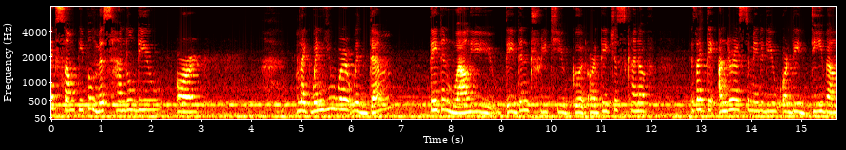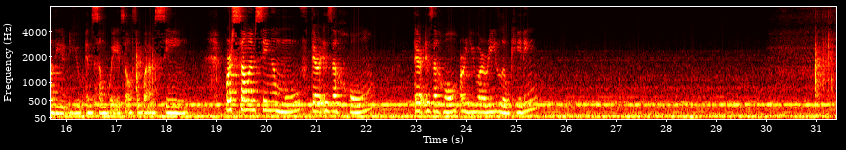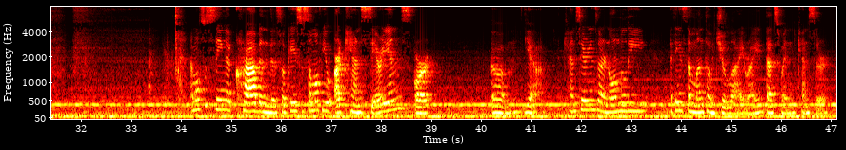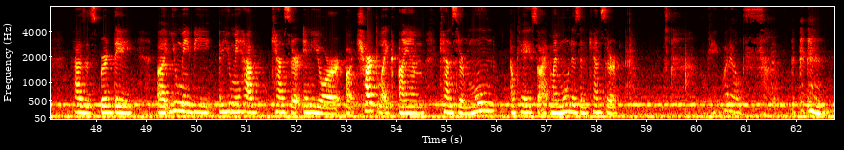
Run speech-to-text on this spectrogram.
like some people mishandled you or like when you were with them they didn't value you they didn't treat you good or they just kind of it's like they underestimated you or they devalued you in some ways also what i'm seeing. For some i'm seeing a move there is a home there is a home or you are relocating also seeing a crab in this, okay? So some of you are Cancerians or, um, yeah, Cancerians are normally, I think it's the month of July, right? That's when Cancer has its birthday. Uh, you may be, you may have Cancer in your uh, chart like I am Cancer moon, okay? So I, my moon is in Cancer. Okay, what else?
